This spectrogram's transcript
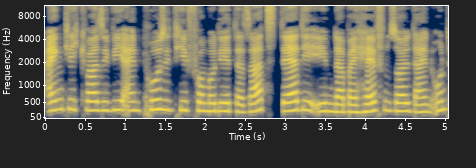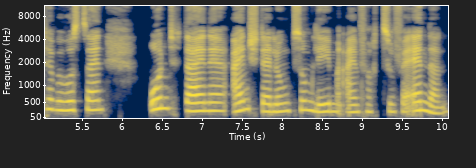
eigentlich quasi wie ein positiv formulierter Satz, der dir eben dabei helfen soll, dein Unterbewusstsein und deine Einstellung zum Leben einfach zu verändern.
